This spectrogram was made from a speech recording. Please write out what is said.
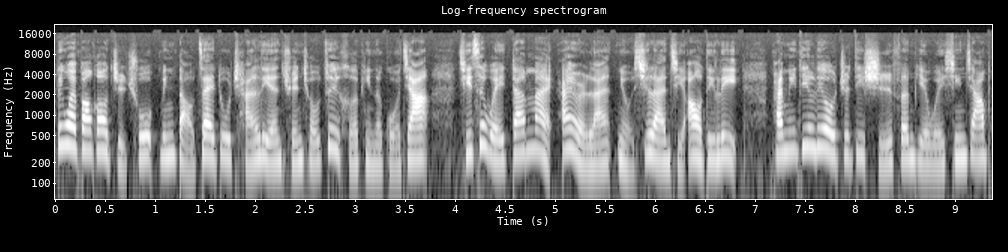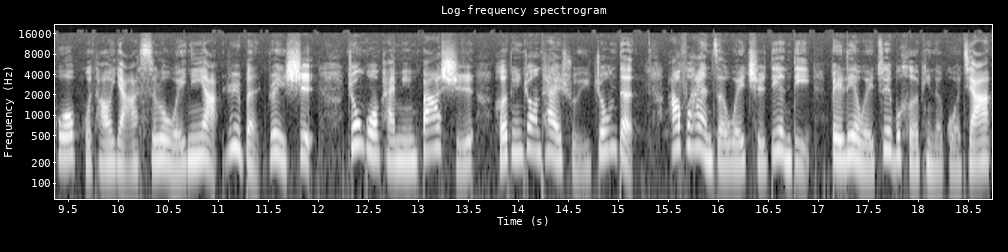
另外，报告指出，冰岛再度蝉联全球最和平的国家，其次为丹麦、爱尔兰、纽西兰及奥地利，排名第六至第十分别为新加坡、葡萄牙、斯洛维尼亚、日本、瑞士。中国排名八十，和平状态属于中等，阿富汗则维持垫底，被列为最不和平的国家。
